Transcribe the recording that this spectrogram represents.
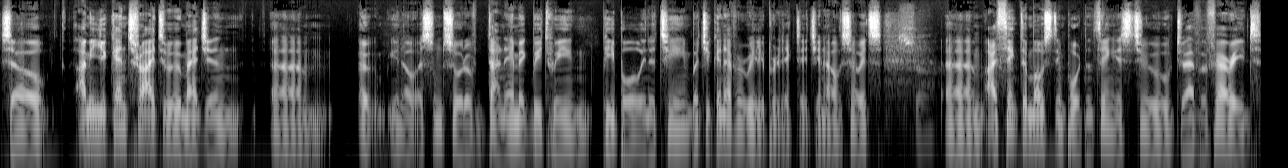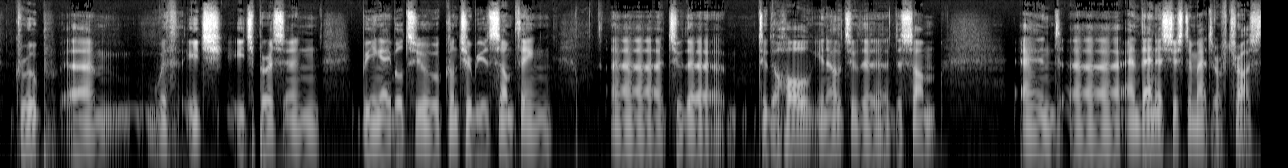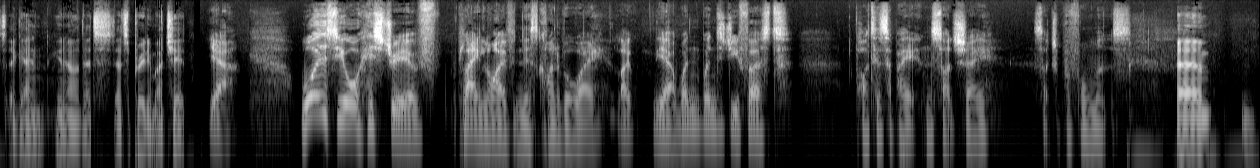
So I mean, you can try to imagine. Um, uh, you know, some sort of dynamic between people in a team, but you can never really predict it. You know, so it's Sure. um, I think the most important thing is to to have a varied group um, with each each person being able to contribute something uh, to the to the whole, you know, to the the sum, and uh, and then it's just a matter of trust again. You know, that's that's pretty much it. Yeah. What is your history of playing live in this kind of a way? Like, yeah, when when did you first participate in such a such a performance? Um,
